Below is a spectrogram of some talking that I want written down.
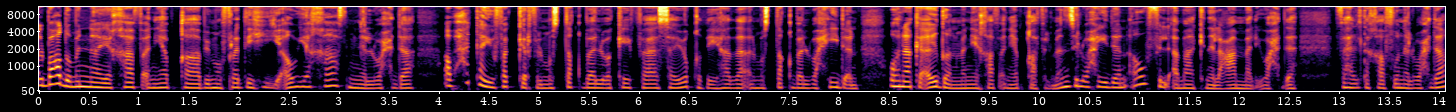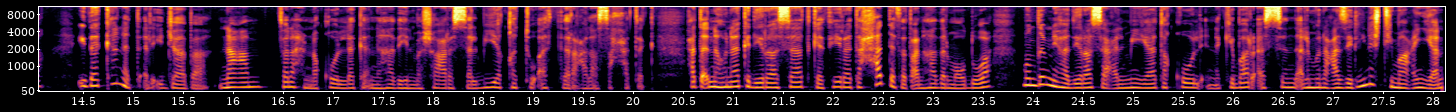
البعض منا يخاف أن يبقى بمفرده أو يخاف من الوحدة أو حتى يفكر في المستقبل وكيف سيقضي هذا المستقبل وحيدا. وهناك أيضا من يخاف أن يبقى في المنزل وحيدا أو في الأماكن العامة لوحده. فهل تخافون الوحدة؟ إذا كانت الإجابة نعم فنحن نقول لك أن هذه المشاعر السلبية قد تؤثر على صحتك. حتى أن هناك دراسات كثيرة تحدثت عن هذا الموضوع. من ضمنها دراسة علمية تقول إن كبار السن المنعزلين اجتماعيا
